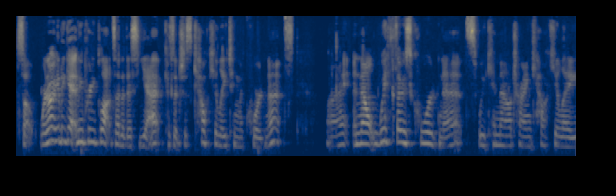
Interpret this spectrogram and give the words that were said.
So we're not going to get any pretty plots out of this yet, because it's just calculating the coordinates. All right, and now with those coordinates, we can now try and calculate,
